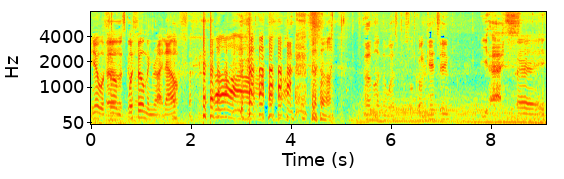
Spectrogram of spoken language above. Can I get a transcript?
You know we're, Uh, film- let's we're back. filming right now. That's like the worst possible. Come on, gear. Yes! Hey.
